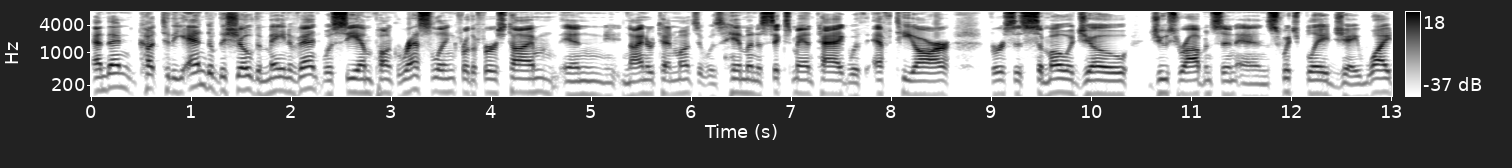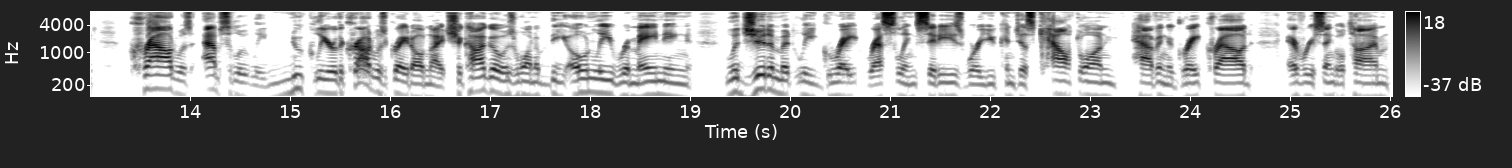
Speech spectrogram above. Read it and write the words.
And then cut to the end of the show. The main event was CM Punk wrestling for the first time in nine or 10 months. It was him in a six man tag with FTR versus Samoa Joe, Juice Robinson, and Switchblade Jay White. Crowd was absolutely nuclear. The crowd was great all night. Chicago is one of the only remaining legitimately great wrestling cities where you can just count on having a great crowd every single time.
